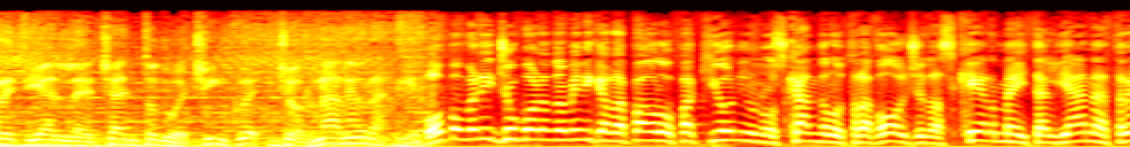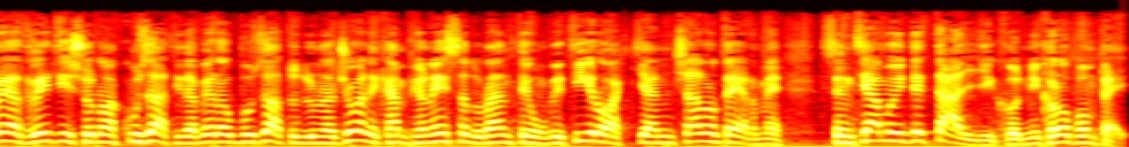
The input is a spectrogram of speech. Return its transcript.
RTL 1025 Giornale Orario. Buon pomeriggio, buona domenica da Paolo Pacchioni. Uno scandalo travolge la scherma italiana. Tre atleti sono accusati di aver abusato di una giovane campionessa durante un ritiro a Chianciano Terme. Sentiamo i dettagli con Niccolò Pompei.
